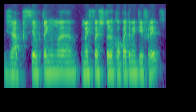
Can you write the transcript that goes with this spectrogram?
já percebo que tenho uma, uma infraestrutura completamente diferente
